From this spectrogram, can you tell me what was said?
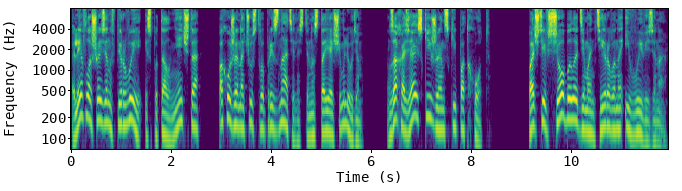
Лев Лошезин впервые испытал нечто, похожее на чувство признательности настоящим людям, за хозяйский женский подход. Почти все было демонтировано и вывезено.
